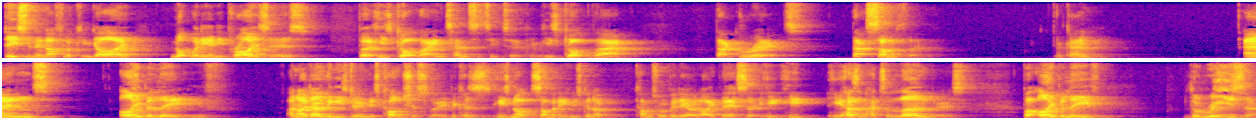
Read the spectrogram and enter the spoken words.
decent enough looking guy, not winning any prizes, but he's got that intensity to him. He's got that that grit, that something. Okay? And I believe, and I don't think he's doing this consciously because he's not somebody who's going to come to a video like this. He, he, he hasn't had to learn this. But I believe the reason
